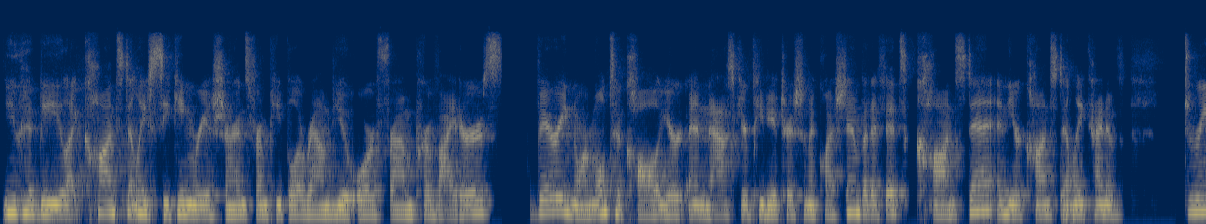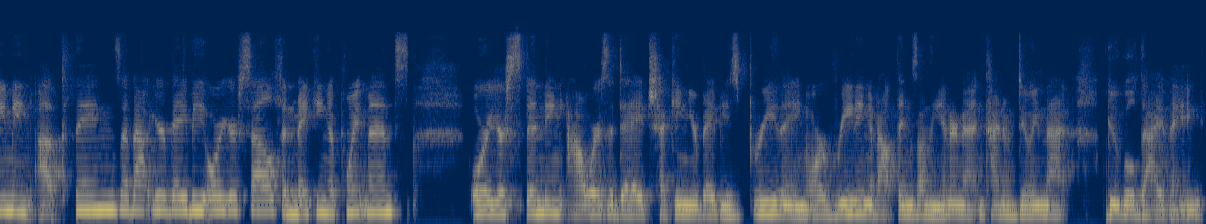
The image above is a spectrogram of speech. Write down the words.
You could be like constantly seeking reassurance from people around you or from providers. Very normal to call your and ask your pediatrician a question. But if it's constant and you're constantly kind of dreaming up things about your baby or yourself and making appointments, or you're spending hours a day checking your baby's breathing or reading about things on the internet and kind of doing that Google diving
